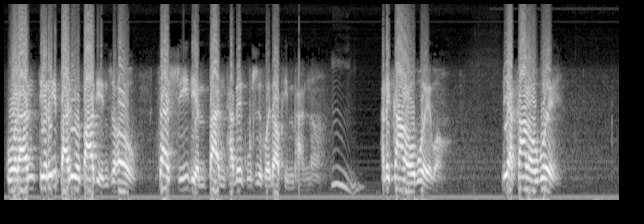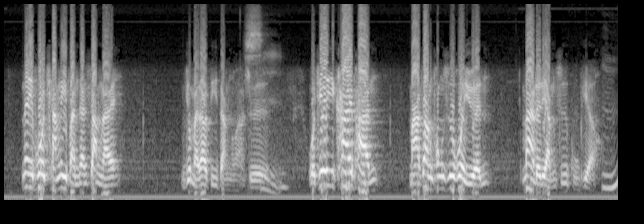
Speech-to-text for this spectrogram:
果然跌了一百六十八点之后，在十一点半台北股市回到平盘了。嗯，啊你加了不？你也加了不？那一波强力反弹上来，你就买到低档了嘛？是不是？我今天一开盘，马上通知会员卖了两只股票。嗯。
